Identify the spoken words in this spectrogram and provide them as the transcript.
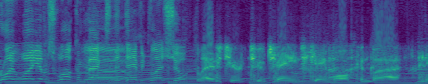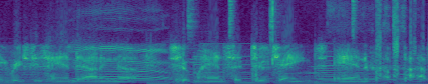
Roy Williams, welcome back to the David Glenn Show. Last year, 2 Chainz came walking by, and he reached his hand down and uh, shook my hand and said, 2 Chainz. And about five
